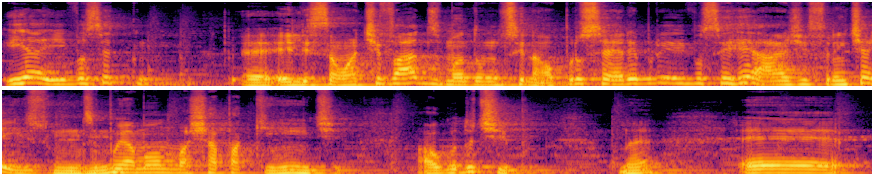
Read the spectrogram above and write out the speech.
e aí você. é, eles são ativados, mandam um sinal para o cérebro e você reage frente a isso. Você põe a mão numa chapa quente, algo do tipo. Né? É,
